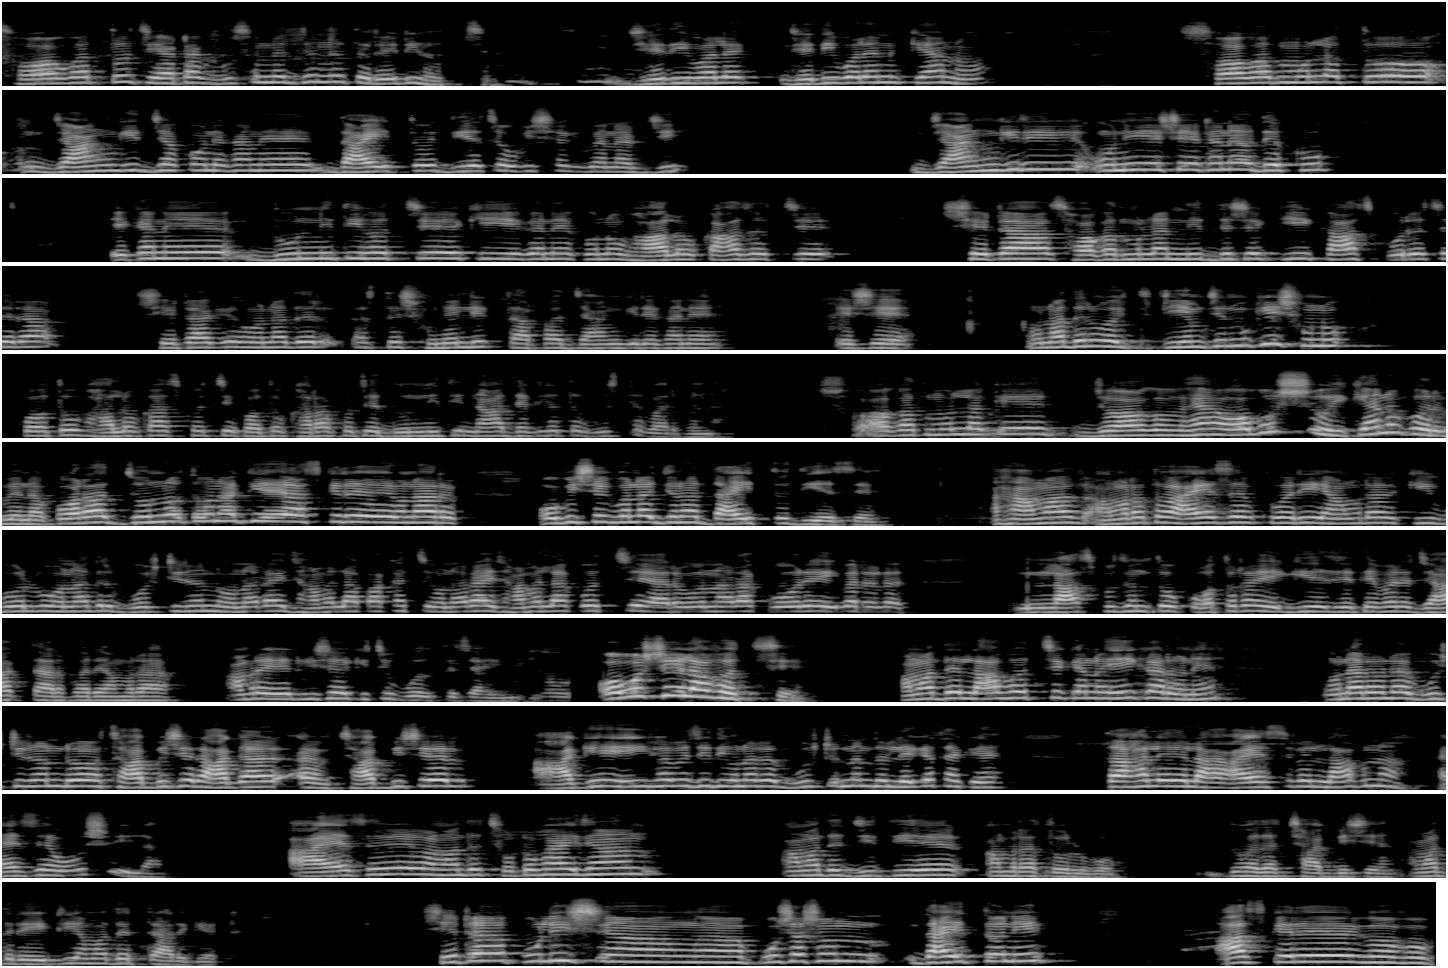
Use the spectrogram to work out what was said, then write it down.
স্বগত তো চেয়ারটা ঘুষণের জন্য তো রেডি হচ্ছে। ঝেদি বলে ঝেদি বলেন কেন? স্বগত মোল্লা তো জাহাঙ্গীর যখন এখানে দায়িত্ব দিয়েছে অভিষেক ব্যানার্জি, জাহাঙ্গীরই উনি এসে এখানেও দেখুক। এখানে দুর্নীতি হচ্ছে কি, এখানে কোনো ভালো কাজ হচ্ছে, সেটা স্বগত মোল্লার নির্দেশে কি কাজ করেছে এরা সেটাকে ওনাদের কাছ থেকে শুনে লিক, তারপর জাহাঙ্গীর এখানে এসে ওনাদের ওই টিএমসির মুখেই শুনুক। কত ভালো কাজ করছে, কত খারাপ করছে, দুর্নীতি না দেখলে তো বুঝতে পারবে না। স্বাগত মোল্লাকে জগ হ্যাঁ অবশ্যই, কেন করবে না? করার জন্য তো ওনাকে আজকের ওনার অভিষেক ব্যানার্জি ওনার দায়িত্ব দিয়েছে। আমার, আমরা তো আইএসএফ করি, আমরা কি বলব, ওনাদের গোষ্ঠীর জন্য ওনারাই ঝামেলা পাকাচ্ছে, ওনারাই ঝামেলা করছে, আর ওনারা করে এবার লাস্ট পর্যন্ত কতটা এগিয়ে যেতে পারে, যাক, তারপরে আমরা আমরা এর বিষয়ে কিছু বলতে চাইনি। অবশ্যই লাভ হচ্ছে। আমাদের লাভ হচ্ছে কেন এই কারণে? ওনারা, ওনার গোষ্ঠীদণ্ড ছাব্বিশের আগা ছাব্বিশের আগে এইভাবে যদি ওনারা গোষ্ঠীদণ্ড লেগে থাকে, তাহলে আইএসএফ এর লাভ না? আইএসএফ অবশ্যই লাভ। আইএসএফ আমাদের ছোট ভাইজান, আমাদের জিতিয়ে আমরা তুলবো দু হাজার ছাব্বিশে। আমাদের এইটি আমাদের টার্গেট। সেটা পুলিশ প্রশাসন দায়িত্ব নিক। আজকের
